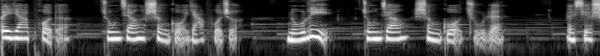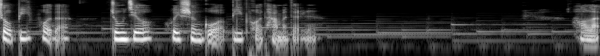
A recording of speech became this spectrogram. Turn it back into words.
被压迫的终将胜过压迫者，奴隶终将胜过主人，那些受逼迫的终究会胜过逼迫他们的人。好了，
